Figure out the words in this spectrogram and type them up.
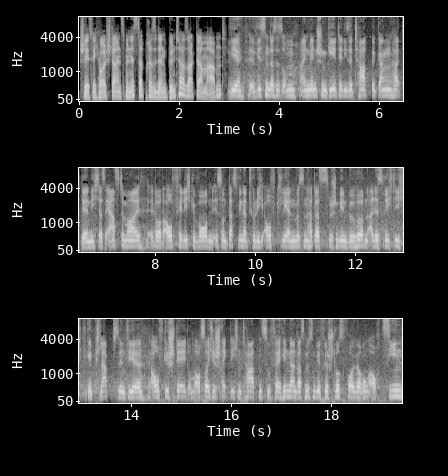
Schleswig-Holsteins Ministerpräsident Günther sagte am Abend, Wir wissen, dass es um einen Menschen geht, der diese Tat begangen hat, der nicht das erste Mal dort auffällig geworden ist und dass wir natürlich aufklären müssen, hat das zwischen den Behörden alles richtig geklappt, sind wir aufgestellt, um auch solche schrecklichen Taten zu verhindern? Was müssen wir für Schlussfolgerungen auch ziehen?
